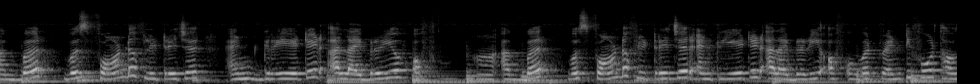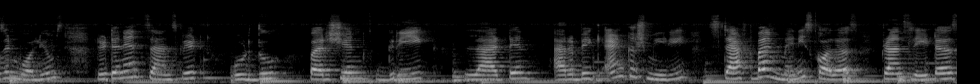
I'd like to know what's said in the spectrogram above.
Akbar was fond of literature and created a library of, of uh, Akbar was fond of literature and created a library of over 24,000 volumes written in Sanskrit, Urdu, Persian, Greek, Latin, Arabic, and Kashmiri, staffed by many scholars, translators,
